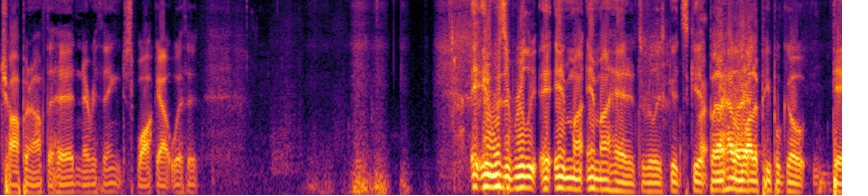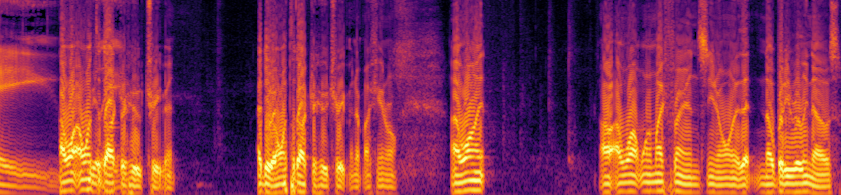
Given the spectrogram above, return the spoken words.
chopping off the head and everything. And Just walk out with it. It, it was a really in my in my head. It's a really good skit, but I, I- had a I- lot of people go, "Dave." I want, I want the? Doctor Who treatment. I do. I want the Doctor Who treatment at my funeral. I want. I I want one of my friends, you know, that nobody really knows,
